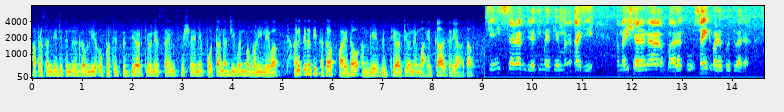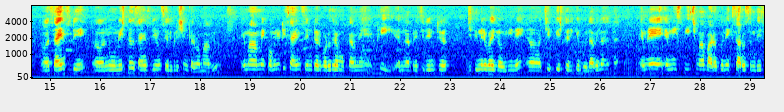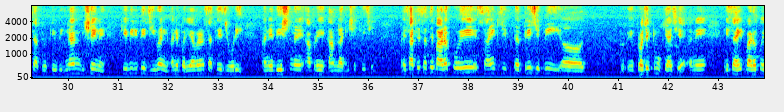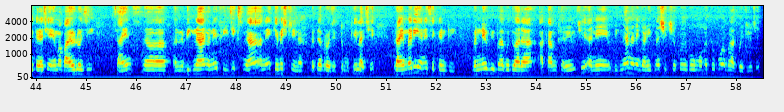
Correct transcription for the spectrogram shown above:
આ પ્રસંગે જીતેન્દ્ર ગવલીએ ઉપસ્થિત વિદ્યાર્થીઓને સાયન્સ વિષયને પોતાના જીવનમાં વણી લેવા અને તેનાથી થતા ફાયદાઓ અંગે વિદ્યાર્થીઓને માહિતગાર કર્યા હતા. જેની શાળા ગુજરાતી માધ્યમમાં આજે અમારી શાળાના બાળકો સાઠ બાળકો દ્વારા સાયન્સ ડે નું નેશનલ સાયન્સ ડેનું સેલિબ્રેશન કરવામાં આવ્યું. એમાં અમે કોમ્યુનિટી સાયન્સ સેન્ટર વડોદરા મુકામેથી એમના પ્રેસિડેન્ટ જીતેન્દ્રભાઈ ગવલીને ચીફ ગેસ્ટ તરીકે બોલાવેલા હતા. એમણે એમની સ્પીચમાં બાળકોને એક સારો સંદેશ આપ્યો કે વિજ્ઞાન વિષયને કેવી રીતે જીવન અને પર્યાવરણ સાથે જોડી અને દેશને આપણે કામ લાગી શકીએ છીએ. સાથે સાથે બાળકોએ સાહીઠ ત્રીસ જેટલી પ્રોજેક્ટ મૂક્યા છે અને એ સાહીઠ બાળકોએ કર્યા છે. એમાં બાયોલોજી, સાયન્સ અને વિજ્ઞાન અને ફિઝિક્સના અને કેમિસ્ટ્રીના બધા પ્રોજેક્ટ મૂકેલા છે. પ્રાઇમરી અને સેકન્ડરી બંને વિભાગો દ્વારા આ કામ થયેલ છે અને વિજ્ઞાન અને ગણિતના શિક્ષકોએ બહુ મહત્વપૂર્ણ ભાગ ભજવ્યો છે.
